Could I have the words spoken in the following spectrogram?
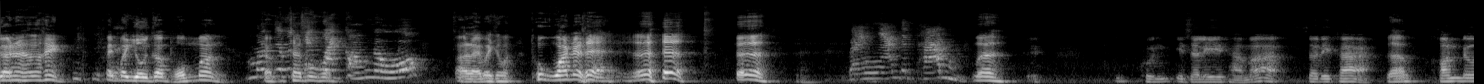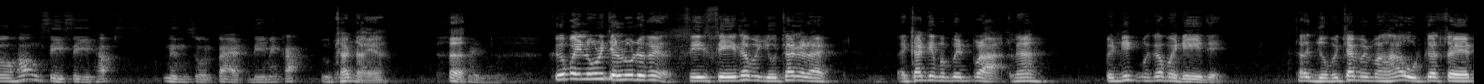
กันนะให้ให้ประโยชน์กับผมมั่ง มันจะไม่ท่านผู้ใช่ว่าวันของหนู อะไรไม่ใช่ว่าทุกวันนั่นแหละเออเออแบ่งงานจะทมา คุณอิสรีถามว่าส วัสดีค่ะ ครับ คอนโดห้อง 44ทับ108 ดีไหมคะอยู่ชั้นไหนอะ ไม่รู้ คือไม่รู้แล้วจะรู้ได้ไงสี่สี่ถ้ามันอยู่ชั้นอะไร ไอ้ชั้นที่มันเป็นประนะ เป็นนิดมันก็ไม่ดีสิถ้าอยู่เป็นชั้นเป็นมหาอุดเกษตร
